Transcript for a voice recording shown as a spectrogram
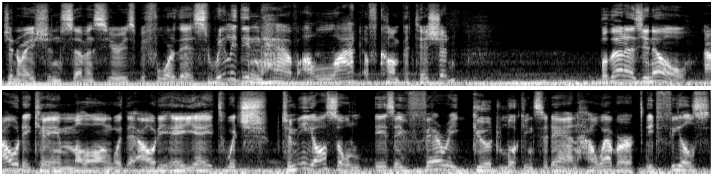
generation 7 series before this really didn't have a lot of competition but then as you know, Audi came along with the Audi A8, which to me also is a very good looking sedan. However, it feels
